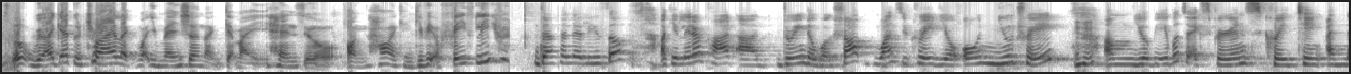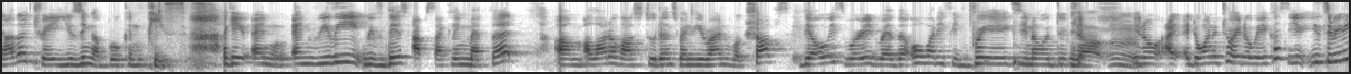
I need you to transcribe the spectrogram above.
so will I get to try, like what you mentioned, like get my hands, you know, on how I can give it a facelift? Definitely. So, okay, later part, uh, during the workshop, once you create your own new tray, um, you'll be able to experience creating another tray using a broken piece. Okay, and, and really with this upcycling method, um, a lot of our students, when we run workshops, they're always worried whether, oh, what if it breaks? You know, do, can, Yeah, mm. you know, I, I don't want to throw it away because it's really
